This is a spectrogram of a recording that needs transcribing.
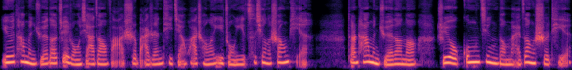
因为他们觉得这种下葬法是把人体简化成了一种一次性的商品。但是他们觉得呢，只有恭敬的埋葬尸体，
